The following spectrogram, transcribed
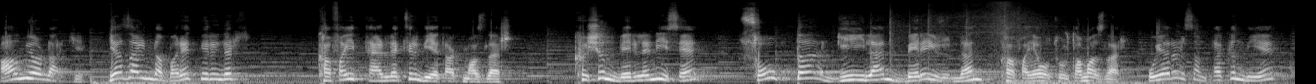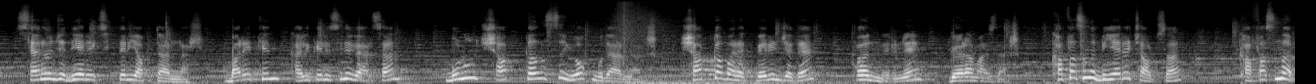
almıyorlar ki. Yaz ayında baret verilir. Kafayı terletir diye takmazlar. Kışın verileni ise soğukta giyilen bere yüzünden kafaya oturtamazlar. Uyarırsan takın diye sen önce diğer eksikleri yap derler. Baretin kalitelisini versen bunun şapkalısı yok mu derler. Şapka baret verince de önlerini göremezler. Kafasını bir yere çarpsa, kafasına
